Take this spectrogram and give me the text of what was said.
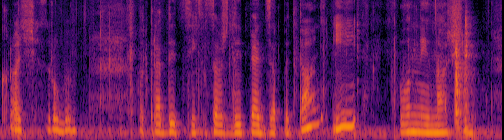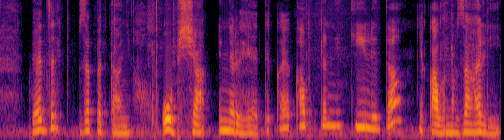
краще зробимо. По традиції завжди 5 запитань, і вони наші 5 запитань. Обща енергетика, яка буде неділі, да? яка вона взагалі?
